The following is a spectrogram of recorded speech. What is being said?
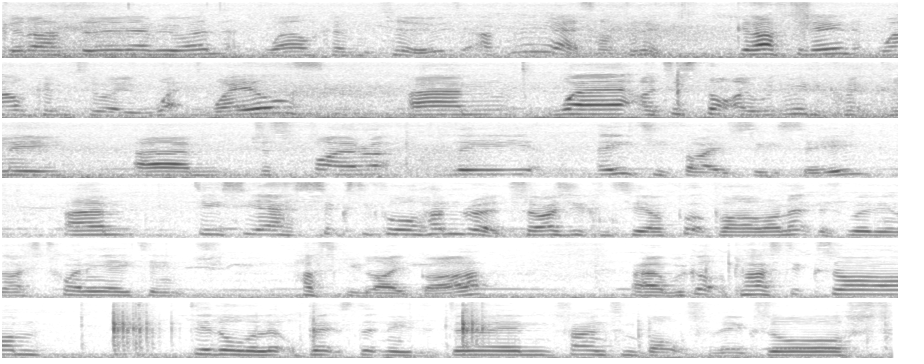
Good afternoon, everyone. Welcome to. Is it afternoon? Yes, afternoon. Good afternoon. Welcome to a Wet Wales, um, where I just thought I would really quickly um, just fire up the 85cc um, DCS 6400. So as you can see, I've put a bar on it. This really nice 28-inch Husky light bar. Uh, we've got the plastics on. Did all the little bits that needed doing. Found some bolts for the exhaust.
